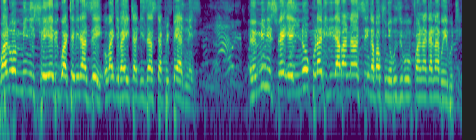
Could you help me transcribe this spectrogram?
Waliwo minisitule y'ebigwa tebiraze oba gye bayita disaster preparedness. Eyo minisitule erina okulabirira bannansi nga bafunye obuzibu obufaanagana bwe buti.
